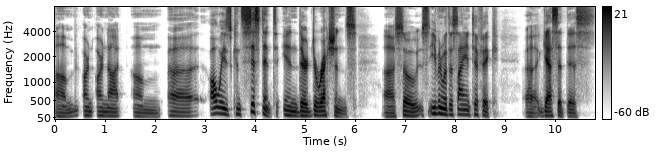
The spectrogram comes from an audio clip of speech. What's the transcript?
um, are are not um, uh, always consistent in their directions. Uh, so even with a scientific uh, guess at this,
